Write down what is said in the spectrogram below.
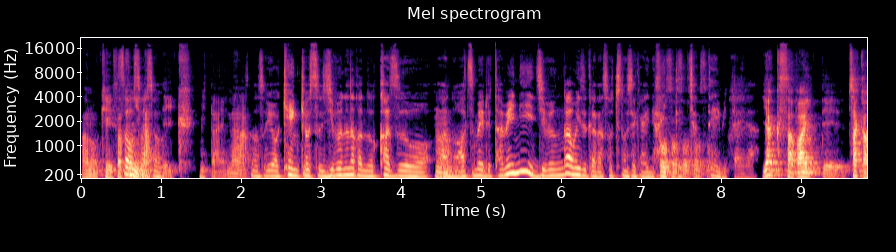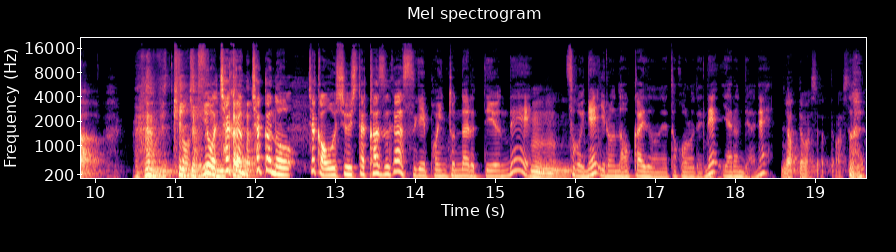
あの、警察になっていく、みたいな。そうそう要は検挙数自分の中の数を、うんあの集めるために自分が自らそっちの世界に入っていっちゃってみたいな。役さばいて、チャ 要はチャカチャカのチャカを押収した数がすげえポイントになるっていうんで、うんうんうんすごいねいろんな北海道の、ね、ところでねやるんだよね。やってました、やってました。そう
